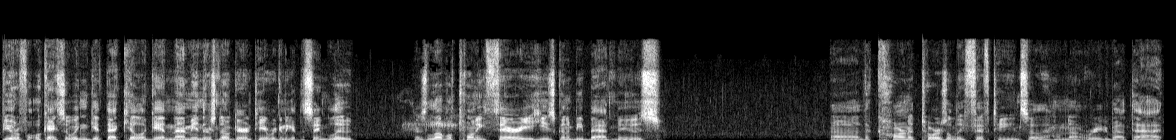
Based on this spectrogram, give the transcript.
beautiful. Okay, so we can get that kill again. I mean, there's no guarantee we're going to get the same loot. There's level 20 Theory. He's going to be bad news. Uh, the Carnotaur is only 15, so I'm not worried about that.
